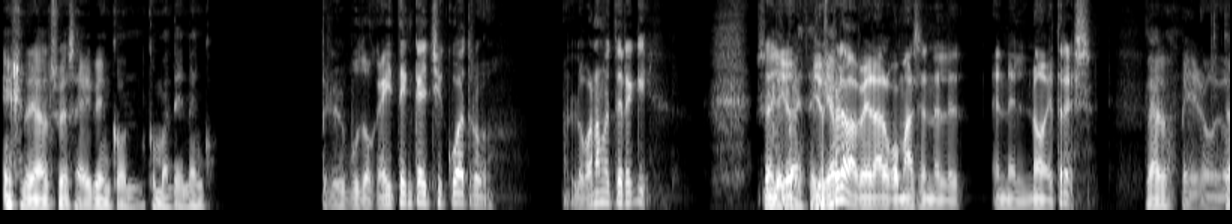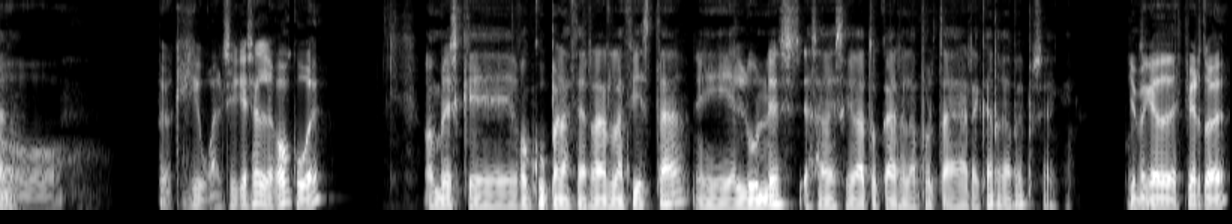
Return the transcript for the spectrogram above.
en general suele salir bien con, con Namco. Pero el Budokai Tenkaichi 4 lo van a meter aquí. O sea, Me yo, yo esperaba ver algo más en el, en el Noe 3, Claro, pero claro. pero que igual sí que es el de Goku, ¿eh? Hombre, es que Goku para cerrar la fiesta y el lunes ya sabes que va a tocar la puerta de la recarga, Pep, o sea que... Yo me quedo despierto, ¿eh?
